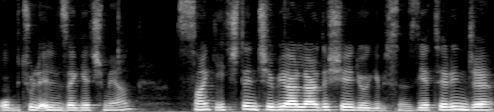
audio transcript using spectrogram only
o bir türlü elinize geçmeyen sanki içten içe bir yerlerde şey diyor gibisiniz. Yeterince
